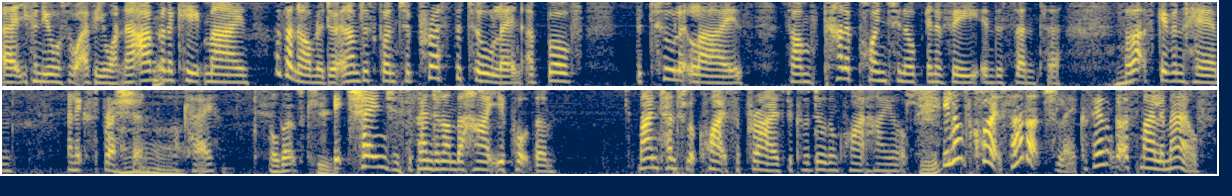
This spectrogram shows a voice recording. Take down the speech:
Uh, you can use whatever you want. Now I'm going to keep mine as I normally do and I'm just going to press the tool in above the two little eyes. So I'm kind of pointing up in a V in the centre. Mm. So that's given him an expression. Ah. Okay. Oh, that's cute. It changes depending on the height you put them. Mine tend to look quite surprised because I do them quite high up. He looks quite sad actually because he hasn't got a smiley mouth.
